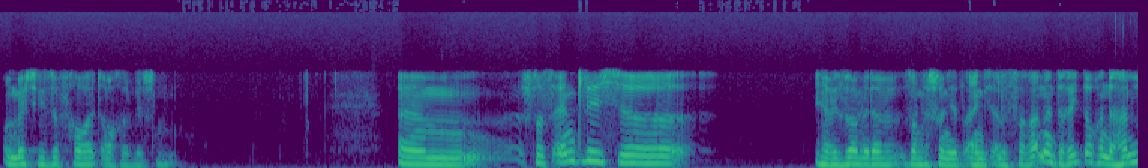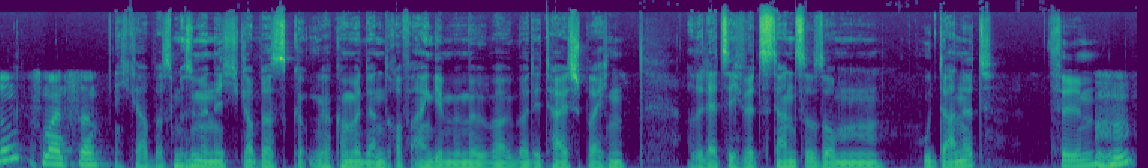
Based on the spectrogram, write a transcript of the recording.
und möchte diese Frau halt auch erwischen. Ähm, schlussendlich, äh, ja, wie sollen wir da, sollen wir schon jetzt eigentlich alles verraten? Direkt auch in der Handlung? Was meinst du? Ich glaube, das müssen wir nicht. Ich glaube, das da können wir dann drauf eingehen, wenn wir über, über Details sprechen. Also letztlich wird es dann zu so einem Whodunit-Film, Mhm.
